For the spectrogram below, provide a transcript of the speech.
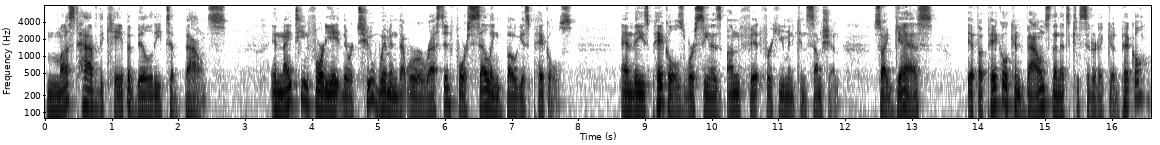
must have the capability to bounce. In 1948, there were two women that were arrested for selling bogus pickles, and these pickles were seen as unfit for human consumption. So I guess if a pickle can bounce, then it's considered a good pickle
